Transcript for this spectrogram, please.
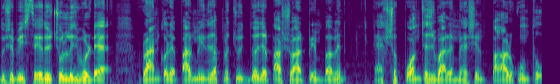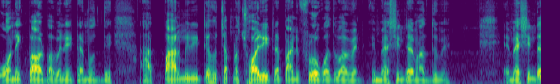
দুশো বিশ থেকে দুশো চল্লিশ ভোল্টে রান করে। পার মিনিটে আপনার চোদ্দ হাজার পাঁচশো আরপিএম পাবেন। একশো পঞ্চাশ বারের মেশিন পাওয়ার কিন্তু অনেক পাওয়ার পাবেন এটার মধ্যে। আর পার মিনিটে হচ্ছে আপনার ছয় লিটার পানি ফ্লো করতে পারবেন এই মেশিনটার মাধ্যমে। এই মেশিনটা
